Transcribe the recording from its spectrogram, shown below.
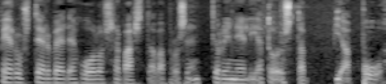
Perusterveydenhuollossa vastaava prosentti oli 14,5.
